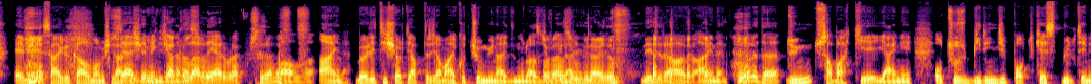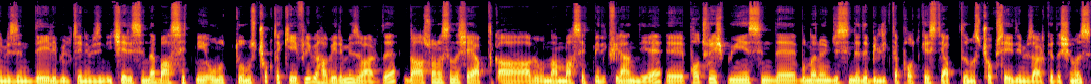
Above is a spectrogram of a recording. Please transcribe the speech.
Emeğe saygı kalmamış Güzel kardeşim. demek yeni ki akıllarda yer bırakmışız ha. Vallahi aynen. Böyle tişört yaptıracağım. Aykut'cum günaydın. Uraz'cum günaydın. Murazcığım günaydın. Nedir abi aynen. Bu arada dün sabahki yani 31. podcast bültenimizin, daily bültenimizin içerisinde bahsetmeyi unuttuğumuz çok da keyifli bir haberimiz vardı. Daha sonrasında şey yaptık. Aa abi bundan bahsetmedik falan diye. E, Podfresh bünyesinde bundan öncesinde de birlikte podcast yaptığımız çok sevdiğimiz arkadaşımız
